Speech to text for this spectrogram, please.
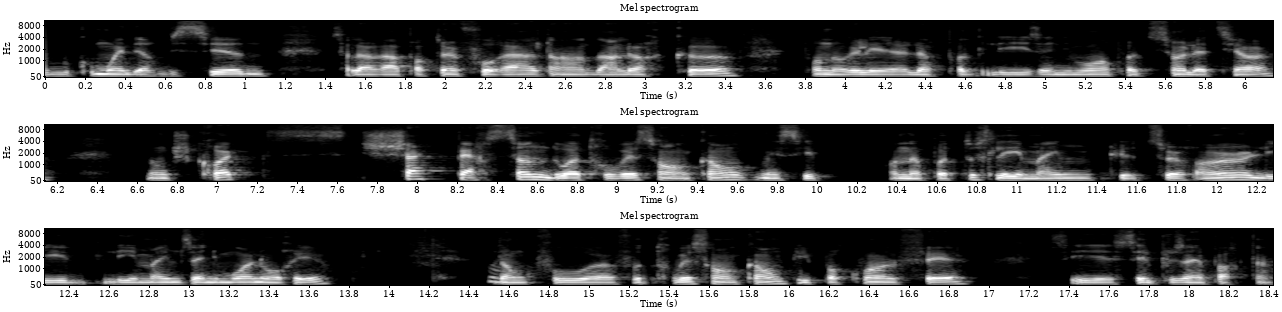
beaucoup moins d'herbicides. Ça leur a apporté un fourrage dans, leur cas pour nourrir les, les animaux en production laitière. Donc, je crois que chaque personne doit trouver son compte, mais c'est on n'a pas tous les mêmes cultures, un, les, mêmes animaux à nourrir. Donc, il faut, faut trouver son compte, puis pourquoi on le fait, c'est le plus important.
